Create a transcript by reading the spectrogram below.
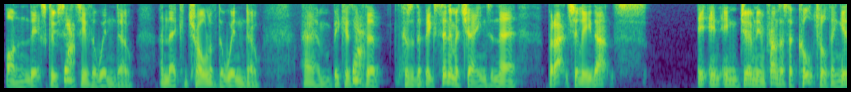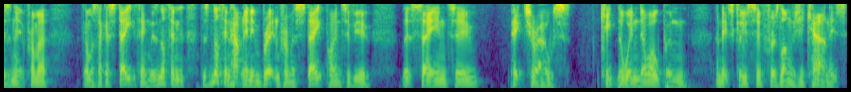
on the exclusivity yeah. of the window and their control of the window, um, because yeah. of the because of the big cinema chains and their. But actually, that's in in Germany and France. That's a cultural thing, isn't it? From a almost like a state thing. There's nothing there's nothing happening in Britain from a state point of view that's saying to Picture House keep the window open and exclusive for as long as you can. It's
